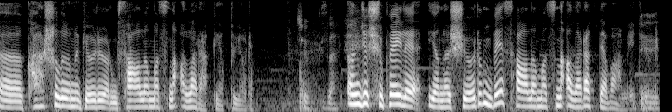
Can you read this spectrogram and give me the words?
e, karşılığını görüyorum, sağlamasını alarak yapıyorum. Çok güzel. Önce şüpheyle yanaşıyorum ve sağlamasını alarak devam ediyorum.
